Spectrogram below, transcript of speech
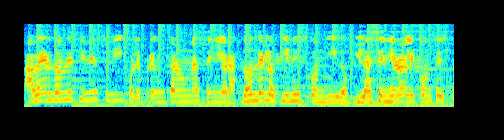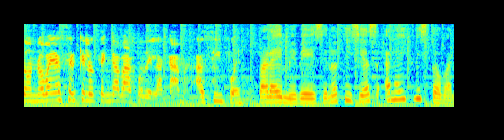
A ver, ¿dónde tiene su hijo? Le preguntaron a una señora. ¿Dónde lo tiene escondido? Y la señora le contestó, no vaya a ser que lo tenga abajo de la cama. Así fue. Para MBS Noticias, Anaí Cristóbal.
